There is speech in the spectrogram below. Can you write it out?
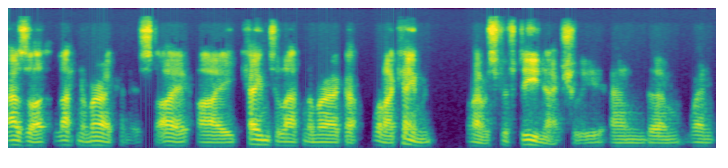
as a Latin Americanist, I, I came to Latin America, when I came when I was 15, actually, and um, went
